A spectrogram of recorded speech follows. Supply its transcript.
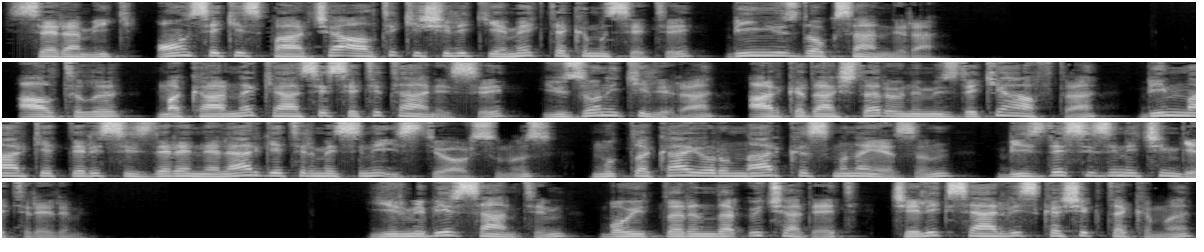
Seramik, 18 parça 6 kişilik yemek takımı seti, 1190 lira. Altılı, makarna kase seti tanesi, 112 lira. Arkadaşlar önümüzdeki hafta, bin marketleri sizlere neler getirmesini istiyorsunuz? Mutlaka yorumlar kısmına yazın, biz de sizin için getirelim. 21 santim, boyutlarında 3 adet, çelik servis kaşık takımı,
